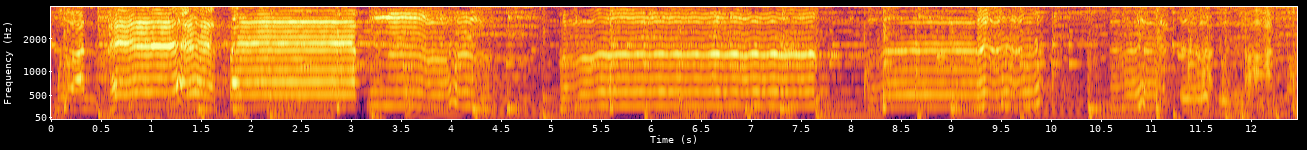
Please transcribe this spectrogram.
เหมือนแพ้แตกเออเออน่าสงสารเนาะ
